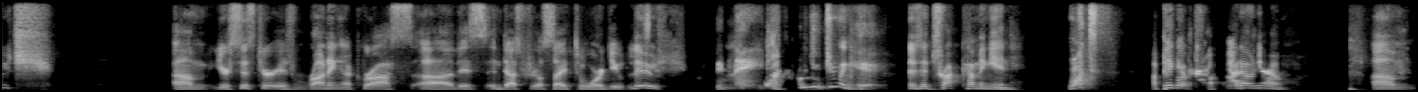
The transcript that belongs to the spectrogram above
Lush. Um, your sister is running across uh this industrial site toward you. Lush, made. What? What are you doing here? there's a truck coming in. What? A pickup truck. I don't know. Um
